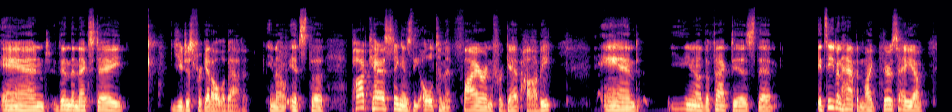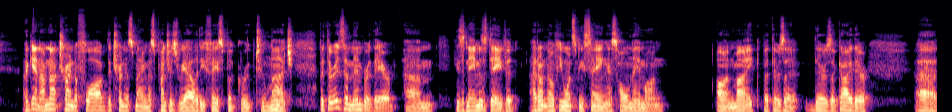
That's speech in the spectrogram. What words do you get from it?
and then the next day you just forget all about it. You know, it's the podcasting is the ultimate fire and forget hobby. And you know, the fact is that it's even happened like there's a uh, again, I'm not trying to flog the Trinus Magnus Punches Reality Facebook group too much, but there is a member there. Um, his name is David. I don't know if he wants me saying his whole name on on mic, but there's a there's a guy there. Uh,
